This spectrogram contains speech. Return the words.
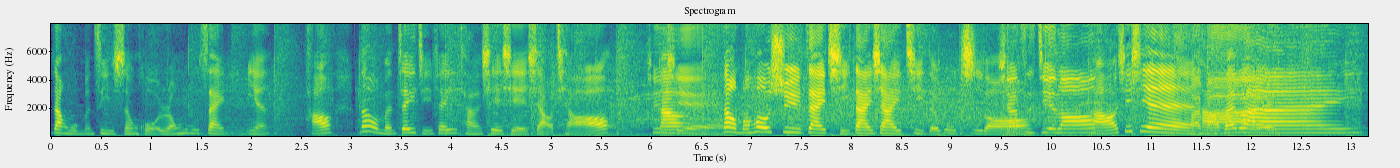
让我们自己生活融入在里面。好，那我们这一集非常谢谢小乔，谢谢。那我们后续再期待下一季的录制喽，下次见喽。好，谢谢，拜拜，好，拜拜。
